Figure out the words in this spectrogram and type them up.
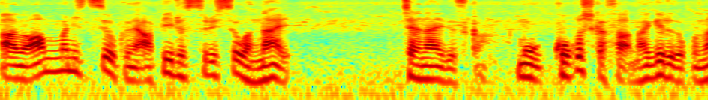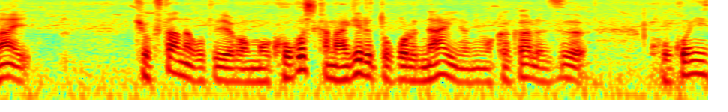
あのあんまり強くねアピールする必要はない。じゃないですか。もうここしかさ投げるとこない。極端なこと言えばもうここしか投げるところないのにもかかわらずここに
